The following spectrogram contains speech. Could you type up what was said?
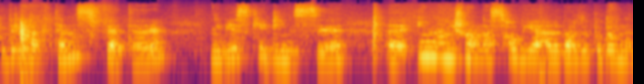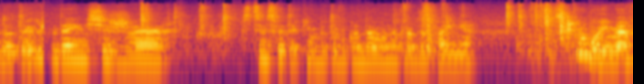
gdyby tak ten sweter, niebieskie jeansy, e, inne niż mam na sobie, ale bardzo podobne do tych, wydaje mi się, że z tym sweterkiem by to wyglądało naprawdę fajnie. Spróbujmy.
